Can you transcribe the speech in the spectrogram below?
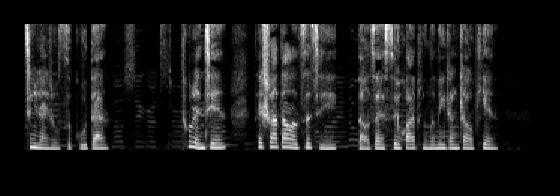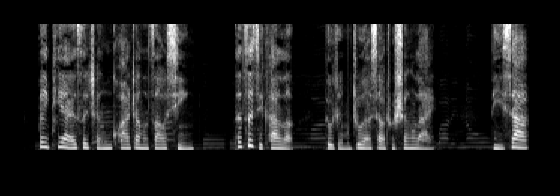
竟然如此孤单。突然间，他刷到了自己倒在碎花瓶的那张照片，被 P.S. 成夸张的造型，他自己看了都忍不住要笑出声来。底下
